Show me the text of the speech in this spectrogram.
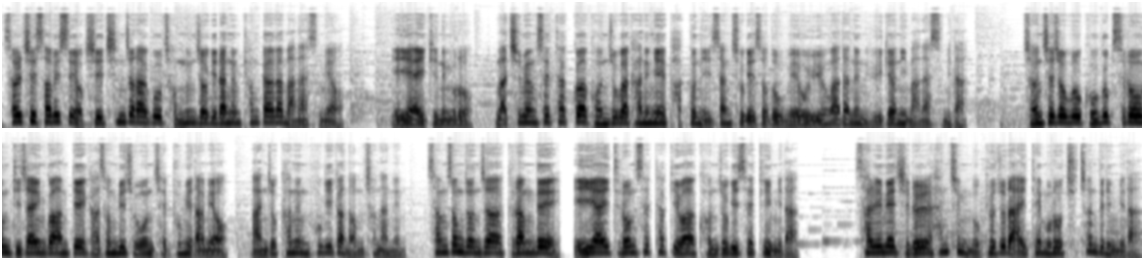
설치 서비스 역시 친절하고 전문적이라는 평가가 많았으며 AI 기능으로 맞춤형 세탁과 건조가 가능해 바쁜 일상 속에서도 매우 유용하다는 의견이 많았습니다. 전체적으로 고급스러운 디자인과 함께 가성비 좋은 제품이라며 만족하는 후기가 넘쳐나는 삼성전자 그랑데 AI 드럼 세탁기와 건조기 세트입니다. 살림의 질을 한층 높여줄 아이템으로 추천드립니다.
